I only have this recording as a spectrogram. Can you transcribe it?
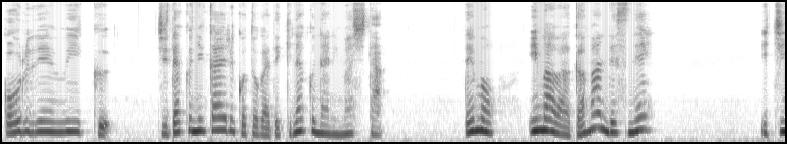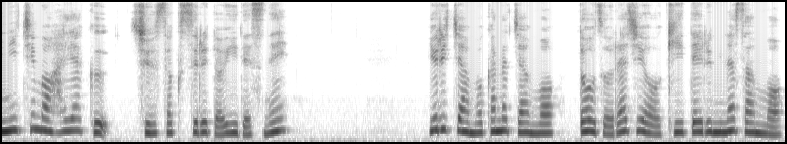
ゴールデンウィーク、自宅に帰ることができなくなりました。でも、今は我慢ですね。一日も早く収束するといいですね。ゆりちゃんもかなちゃんもどうぞラジオを聴いている皆さんも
